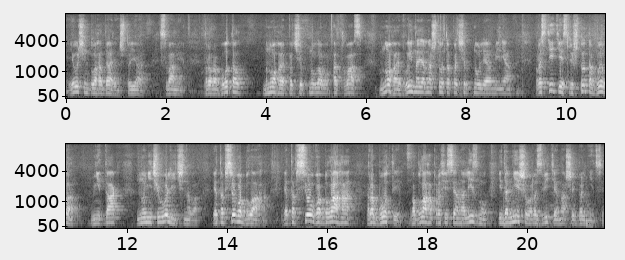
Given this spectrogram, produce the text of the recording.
Я очень благодарен, что я с вами проработал, многое подчеркнуло от вас, многое вы, наверное, что-то подчеркнули от меня. Простите, если что-то было не так, но ничего личного. Это все во благо. Это все во благо работы, во благо профессионализму и дальнейшего развития нашей больницы.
